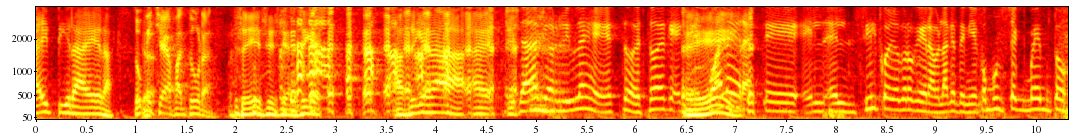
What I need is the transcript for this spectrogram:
Hay tiraera. Tú pichea factura. Sí, sí, sí. Así que, así que nada. eh, eh, Ya, qué horrible es esto. Esto de que, que- Ey. ¿cuál era este? El, el circo, yo creo que era, ¿verdad? Que tenía como un segmento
